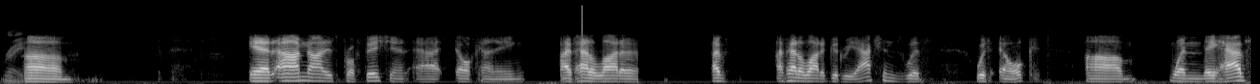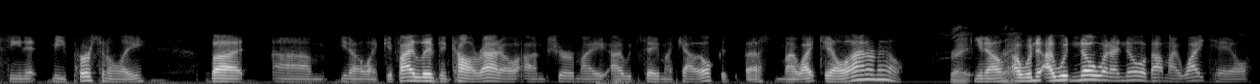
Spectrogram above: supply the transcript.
Right. Um, and I'm not as proficient at elk hunting. I've had a lot of, I've, I've had a lot of good reactions with, with elk, um, when they have seen it, me personally, but, um, you know, like if I lived in Colorado, I'm sure my, I would say my cow elk is the best. My whitetail, I don't know. right. You know, right. I wouldn't, I wouldn't know what I know about my whitetail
